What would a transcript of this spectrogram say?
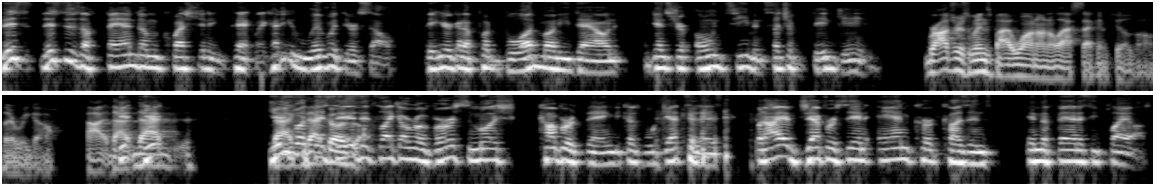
this this is a fandom questioning pick. Like, how do you live with yourself that you're going to put blood money down against your own team in such a big game? Rodgers wins by one on a last second field goal. There we go. Uh, that Here- that Here's That- what that this goes- is. It's like a reverse mush cover thing because we'll get to this. but I have Jefferson and Kirk Cousins in the fantasy playoffs.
